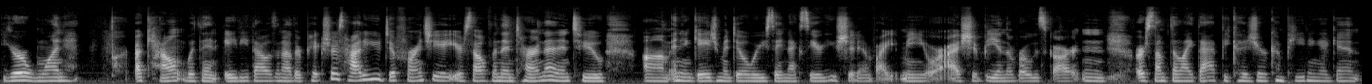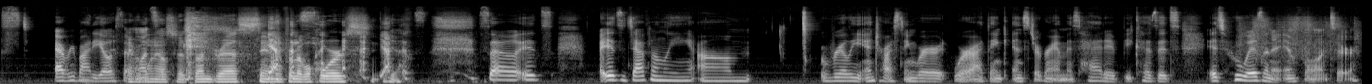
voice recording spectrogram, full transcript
you're one account within 80,000 other pictures? How do you differentiate yourself and then turn that into um, an engagement deal where you say next year you should invite me or I should be in the Rose Garden or something like that because you're competing against everybody else that everyone else in a sundress standing yes. in front of a horse yes. Yeah. so it's it's definitely um, really interesting where where I think Instagram is headed because it's it's who isn't an influencer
